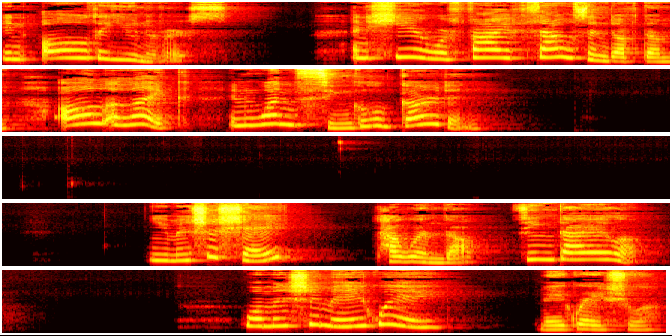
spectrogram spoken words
in all the universe. And here were five thousand of them, all alike, in one single garden. 你们是谁？他问道，惊呆了。我们是玫瑰，玫瑰说。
